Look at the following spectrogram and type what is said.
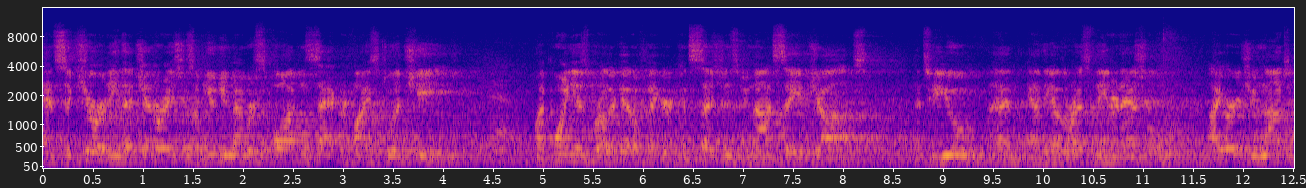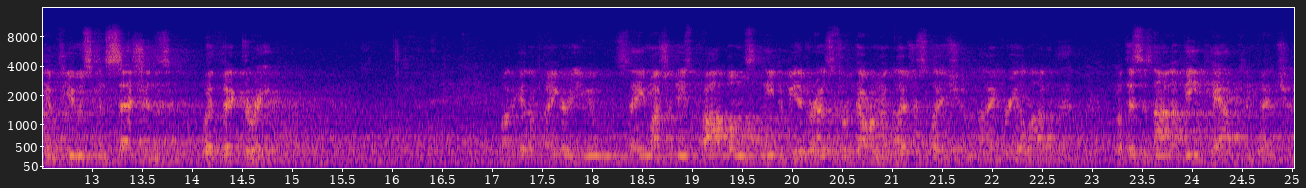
and security that generations of union members fought and sacrificed to achieve. My point is, Brother Gettelfinger, concessions do not save jobs. And to you and, and the other rest of the International, I urge you not to confuse concessions with victory. But again, a finger, you say much of these problems need to be addressed through government legislation. I agree a lot of that. But this is not a VCAP convention.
